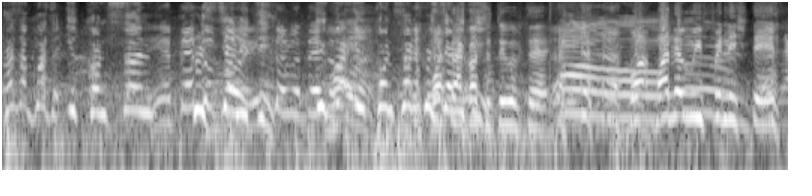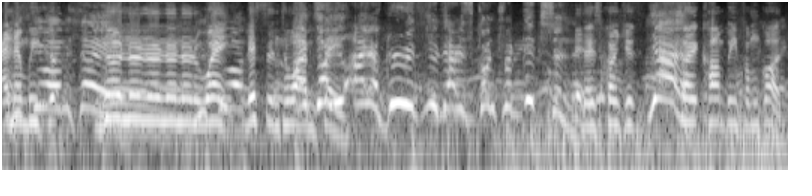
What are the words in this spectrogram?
There's a question. It concerns Yeah, paper boy. Christianity. He's got It, paper wa- boy. it concerns Christianity. What's that got to do with the? Oh, why, why don't we finish this and then You we see go? what I'm saying? No, no, no, no, no, no. Wait, what- listen to what I I'm tell saying. you, I agree with you. There is contradiction. There's conscious. Yeah. So it can't be from God.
